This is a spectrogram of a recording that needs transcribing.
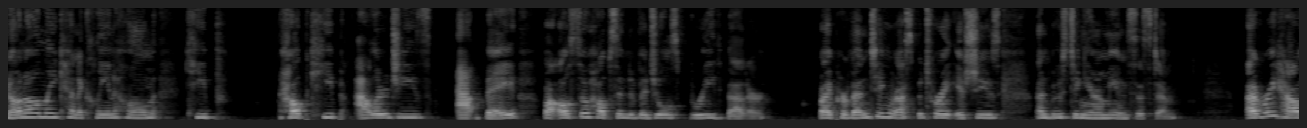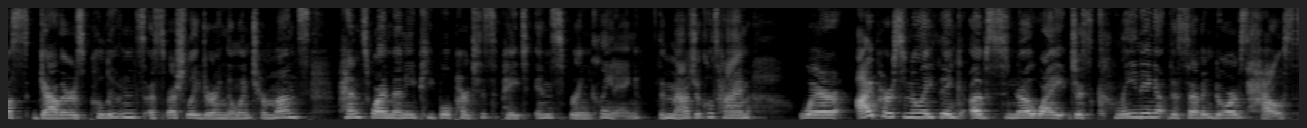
Not only can a clean home keep help keep allergies, at bay, but also helps individuals breathe better by preventing respiratory issues and boosting your immune system. Every house gathers pollutants, especially during the winter months, hence why many people participate in spring cleaning, the magical time where I personally think of Snow White just cleaning the Seven Dwarfs house.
